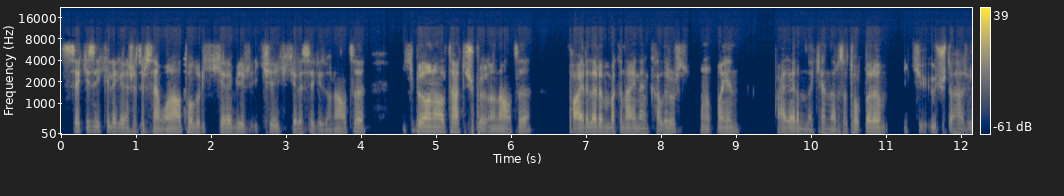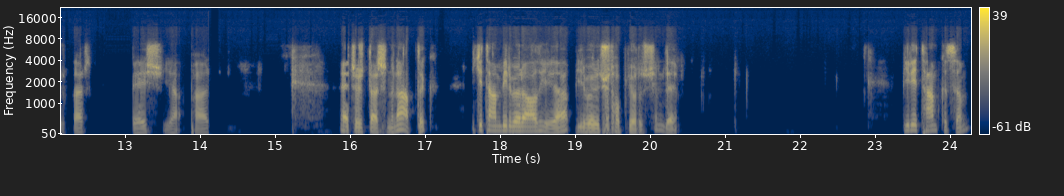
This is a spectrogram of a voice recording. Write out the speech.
8'i 2 ile genişletirsem 16 olur. 2 kere 1 2, 2 kere 8 16. 2 bölü 16 artı 3 bölü 16. Paydalarım bakın aynen kalır. Unutmayın. Paylarımı da kendi arasında toplarım. 2, 3 daha çocuklar. 5 yapar. Evet çocuklar şimdi ne yaptık? 2 tam 1 bölü 6 ile 1 bölü 3'ü topluyoruz. Şimdi biri tam kısım,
